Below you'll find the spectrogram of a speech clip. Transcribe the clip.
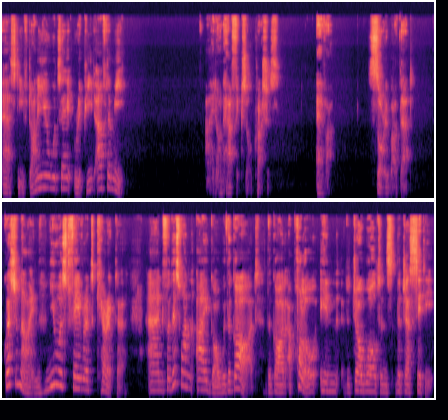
as Steve Donoghue would say, repeat after me. I don't have fictional crushes. Ever. Sorry about that. Question 9. Newest favorite character. And for this one, I go with the god, the god Apollo in Jo Walton's The Just City.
